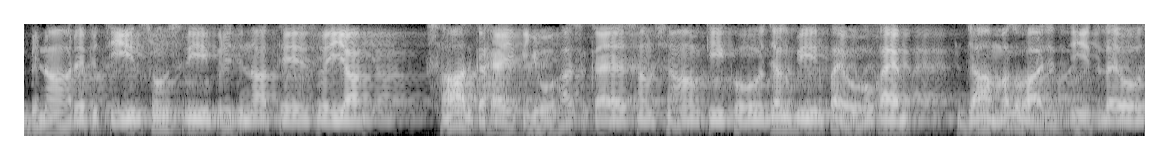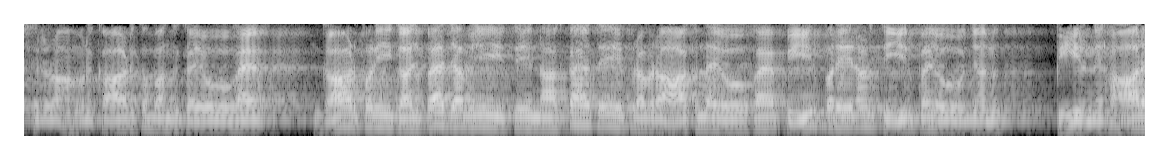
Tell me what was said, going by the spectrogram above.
ਬਿਨਾ ਰਿਪ ਚੀਰ ਸੋ ਸ੍ਰੀ ਬ੍ਰਿਜ ਨਾਥੇ ਸੋਈਆ। ਸਾਧ ਕਹੈ ਇਕ ਜੋ ਹਸ ਕਹਿ ਸਮ ਸ਼ਾਮ ਕੀ ਕੋ ਜਗਬੀਰ ਭਇਓ ਹੈ। ਜਾ ਮਗਵਾਜ ਜੀਤ ਲਿਓ, ਸਿਰ ਰਾਵਨ ਕਾਟਕ ਬੰਧ ਕਯੋ ਹੈ। ਗਾੜ ਪਰੀ ਗਜ ਪੈ ਜਬੀ ਤੇ ਨਾ ਕਹਿ ਤੇ ਪ੍ਰਭ ਰਾਖ ਲਿਓ ਹੈ। ਪੀਰ ਪਰੇ ਰਣ ਧੀਰ ਭਇਓ ਜਨ, ਪੀਰ ਨਿਹਾਰ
